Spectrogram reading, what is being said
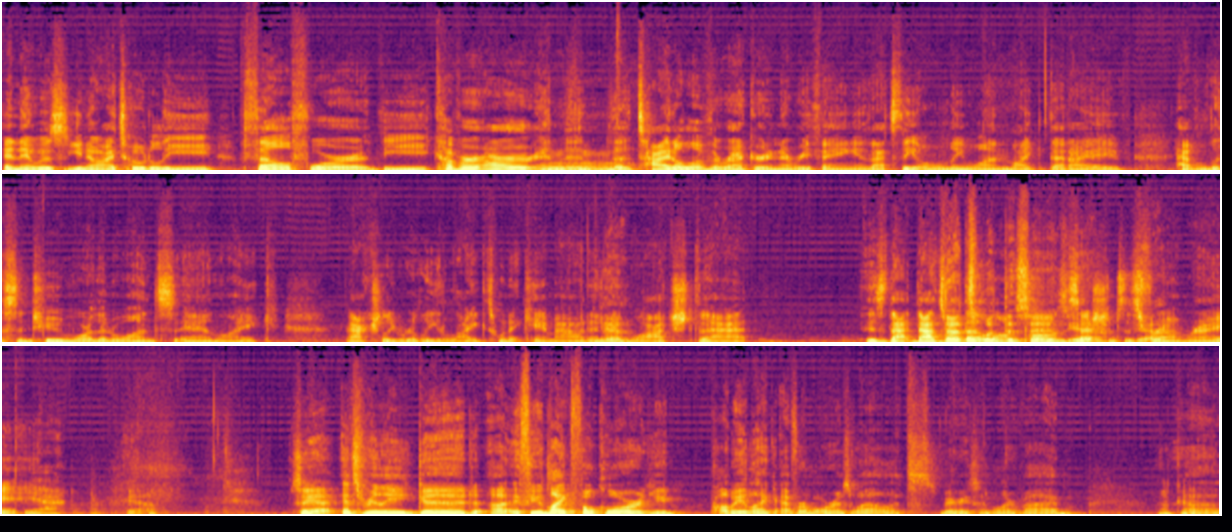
and it was you know I totally fell for the cover art and Mm-hmm. the, the title of the record and everything, and that's the only one like that I have listened to more than once and like actually really liked when it came out, and I watched that. Is that that's, That's what the what Long this Pond is, yeah, Sessions is yeah. from, right? Yeah. yeah. So yeah, it's really good. Uh, if you like folklore, you'd probably like Evermore as well. It's very similar vibe. Okay.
